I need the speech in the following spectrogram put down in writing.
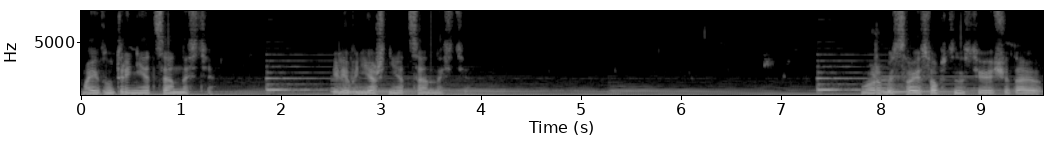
мои внутренние ценности или внешние ценности. Может быть, своей собственностью я считаю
